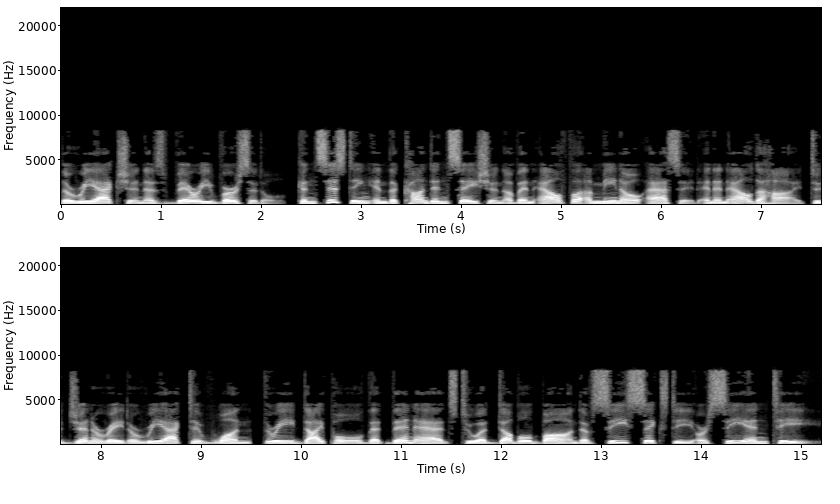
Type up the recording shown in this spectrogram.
The reaction is very versatile, consisting in the condensation of an alpha-amino acid and an aldehyde to generate a reactive 1,3-dipole that then adds to a double bond of C60 or CNT,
